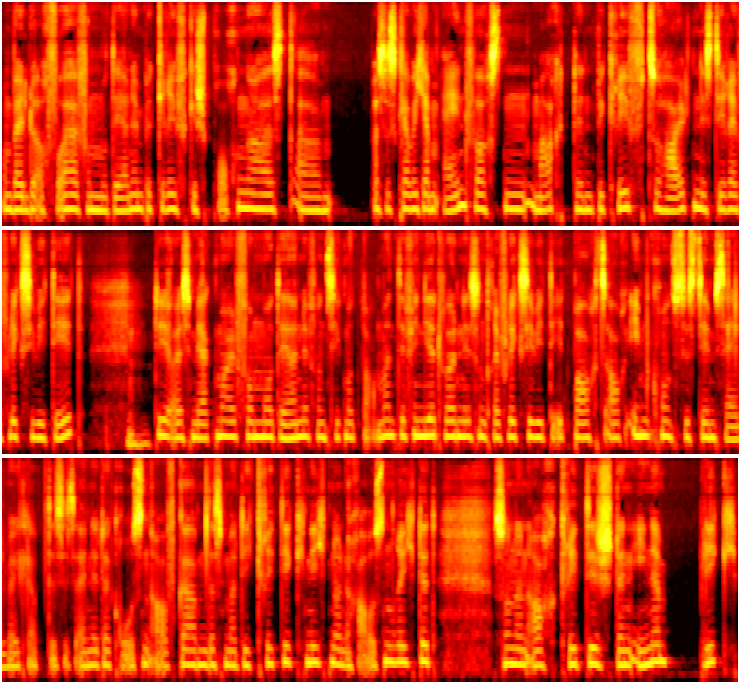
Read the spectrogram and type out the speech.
und weil du auch vorher vom modernen Begriff gesprochen hast, ähm, was es, glaube ich, am einfachsten macht, den Begriff zu halten, ist die Reflexivität, mhm. die als Merkmal von Moderne von Sigmund Baumann definiert worden ist. Und Reflexivität braucht es auch im Kunstsystem selber. Ich glaube, das ist eine der großen Aufgaben, dass man die Kritik nicht nur nach außen richtet, sondern auch kritisch den Innenblick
